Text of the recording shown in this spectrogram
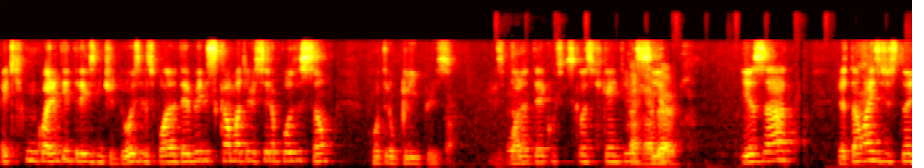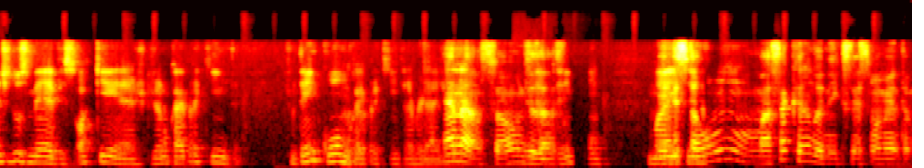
é que com 43-22, eles podem até beliscar uma terceira posição contra o Clippers. Eles podem até conseguir se classificar em tá terceiro. Exato. Já está mais distante dos Mavs. Ok, né? Acho que já não cai para quinta. Não tem como cair para quinta, na verdade. É, não, só um desastre. Mas, Eles estão massacrando o Knicks nesse momento.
